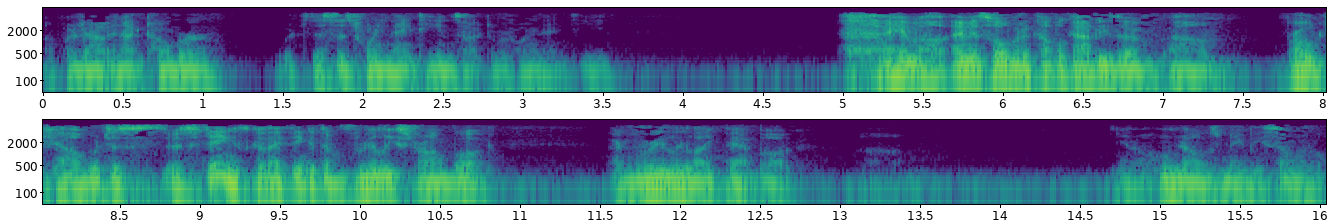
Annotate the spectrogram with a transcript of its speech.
I'll put it out in October, which this is 2019, so October 2019. I haven't I haven't sold but a couple copies of um, Roadkill, which is it stings because I think it's a really strong book. I really like that book. Um, you know, who knows? Maybe someone will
